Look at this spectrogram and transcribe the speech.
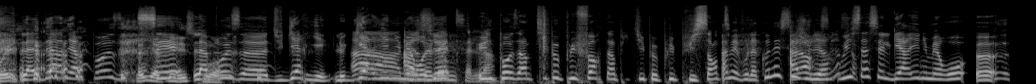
Oui. La dernière pose, c'est la pose euh, du guerrier, le guerrier Ah, numéro je 2. l'aime, celle-là. Une pose un petit peu plus forte, un petit peu plus puissante. Ah, mais vous la connaissez, Alors, Julia oui, ça c'est le guerrier numéro. euh,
